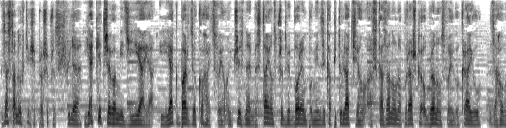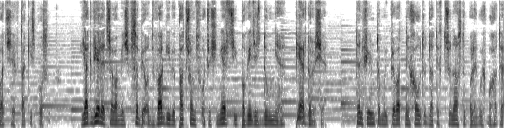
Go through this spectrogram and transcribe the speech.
Zastanówcie się proszę przez chwilę, jakie trzeba mieć jaja i jak bardzo kochać swoją ojczyznę, by stając przed wyborem pomiędzy kapitulacją a skazaną na porażkę obroną swojego kraju, zachować się w taki sposób. Jak wiele trzeba mieć w sobie odwagi, by patrząc w oczy śmierci powiedzieć dumnie pierdol się. Ten film to mój prywatny hołd dla tych 13 poległych bohaterów.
